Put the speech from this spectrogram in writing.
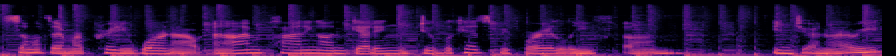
some of them are pretty worn out. And I'm planning on getting duplicates before I leave um, in January.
